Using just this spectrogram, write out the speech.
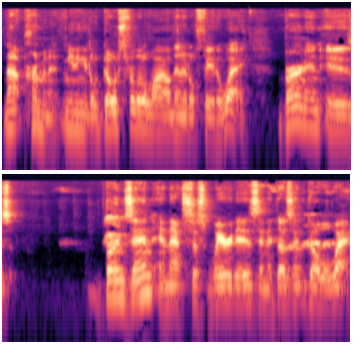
not permanent, meaning it'll ghost for a little while, then it'll fade away. Burn-in is burns in, and that's just where it is, and it doesn't go away.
